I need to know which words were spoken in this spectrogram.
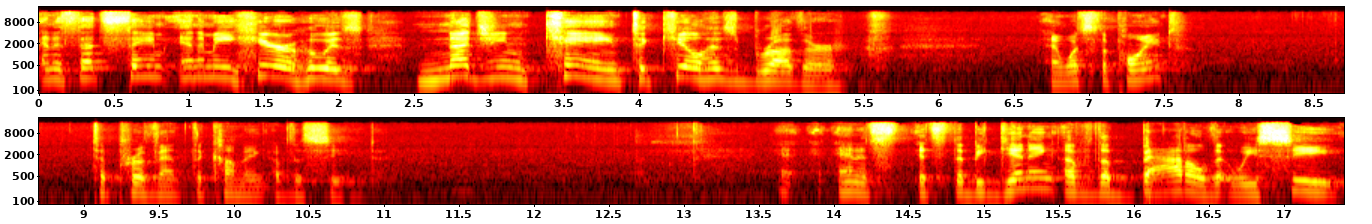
And it's that same enemy here who is nudging Cain to kill his brother. And what's the point? To prevent the coming of the seed. And it's, it's the beginning of the battle that we see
